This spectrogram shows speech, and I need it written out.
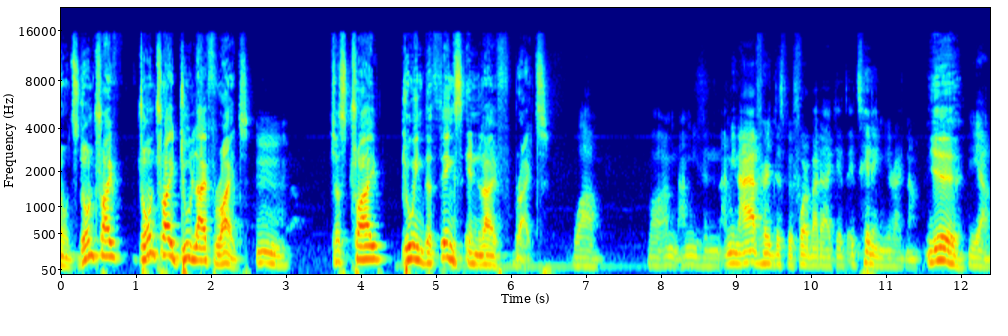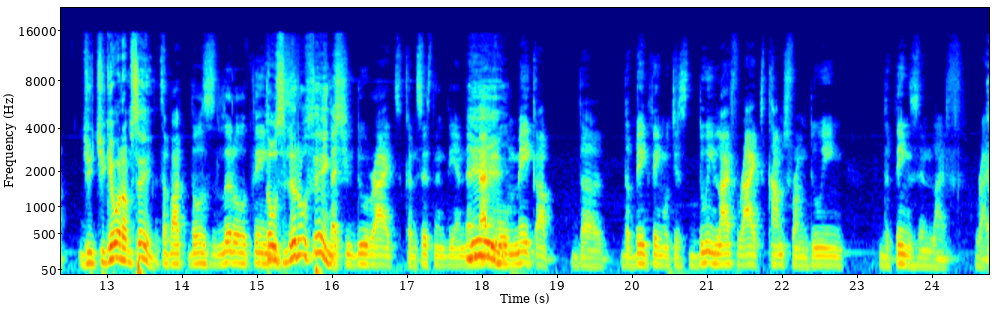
notes. Don't try don't try do life right. Just try doing the things in life right. Wow. Wow. I'm, I'm even, I mean, I have heard this before, but like it, it's hitting me right now. Yeah. Yeah. You, you get what I'm saying? It's about those little things. Those little things. that you do right consistently and then Yeah. that will make up the the big thing which is doing life right comes from doing the things in life right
